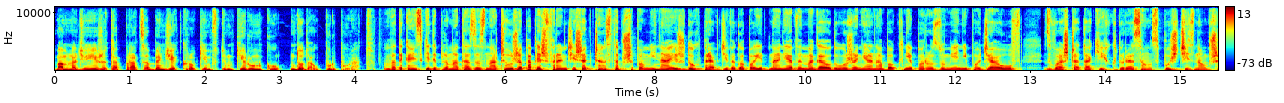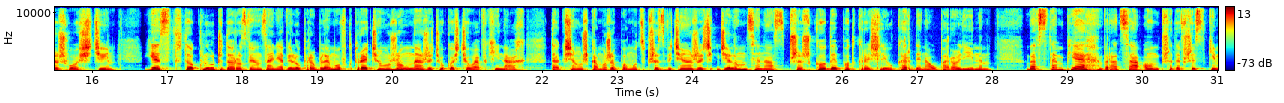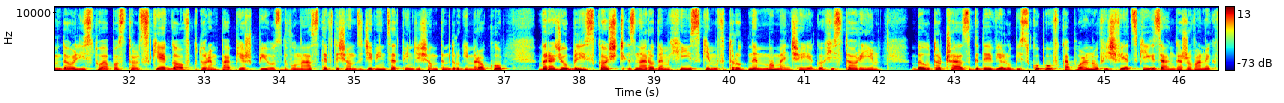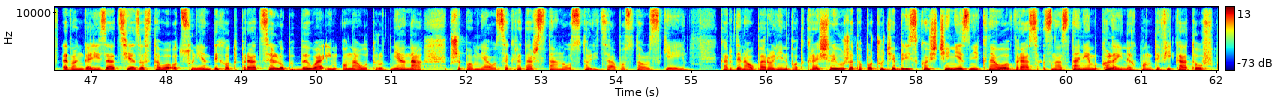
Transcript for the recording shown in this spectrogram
Mam nadzieję, że ta praca będzie krokiem w tym kierunku, dodał Purpurat. Watykański dyplomata zaznaczył, że papież Franciszek często przypomina, iż duch prawdziwego pojednania wymaga odłożenia na bok nieporozumień i podziałów, zwłaszcza takich, które są spuścizną przeszłości. Jest to klucz do rozwiązania wielu problemów, które ciążą na życiu Kościoła w Chinach. Ta książka może pomóc przezwyciężyć dzielące nas przeszkody, podkreślił kardynał Parolin. We wstępie wraca on przede wszystkim do listu apostolskiego, w którym papież Pius XII w 1952 roku wyraził bliskość z narodem chińskim w trudnym momencie jego historii. Był to czas, gdy wielu biskupów, kapłanów i świeckich zaangażowanych w ewangelizację, zostało odsuniętych od pracy lub była im ona utrudniana, przypomniał sekretarz stanu Stolicy Apostolskiej. Kardynał Parolin podkreślił, że to poczucie bliskości nie zniknęło wraz z nastaniem kolejnych pontyfikatów.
